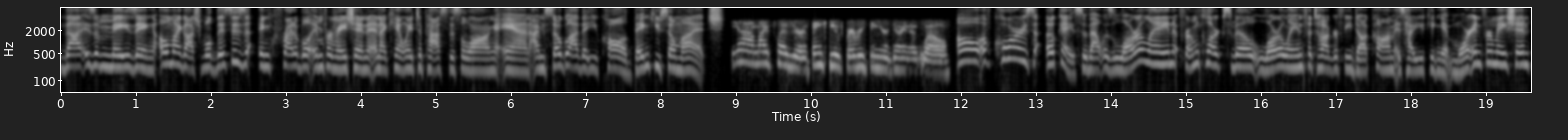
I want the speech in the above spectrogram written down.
that is amazing. Oh my gosh. Well, this is incredible information, and I can't wait to pass this along. And I'm so glad that you called. Thank you so much. Yeah, my pleasure. Thank you for everything you're doing as well. Oh, of course. Okay, so that was Laura Lane from Clarksville. LauraLanePhotography.com is how you can get more information,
